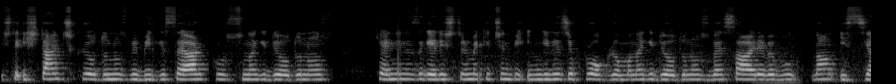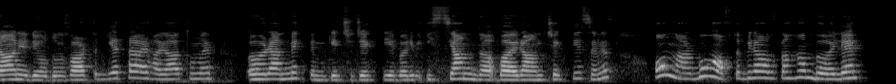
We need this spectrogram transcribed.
işte işten çıkıyordunuz, bir bilgisayar kursuna gidiyordunuz, kendinizi geliştirmek için bir İngilizce programına gidiyordunuz vesaire ve bundan isyan ediyordunuz. Artık yeter hayatım hep öğrenmekle mi geçecek diye böyle bir isyan da bayrağını çektiyseniz onlar bu hafta biraz daha böyle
